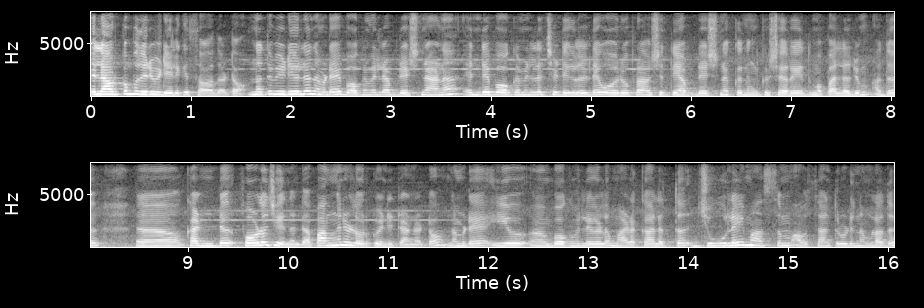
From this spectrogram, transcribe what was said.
എല്ലാവർക്കും പുതിയൊരു വീഡിയോയിലേക്ക് സ്വാഗതം കേട്ടോ. ഇന്നത്തെ വീഡിയോയിൽ നമ്മുടെ ബോഗമില്ല അപ്ഡേഷനാണ് എന്റെ ബോഗമില്ല ചെടികളുടെ ഓരോ പ്രാവശ്യത്തെയും അപ്ഡേഷനൊക്കെ നിങ്ങൾക്ക് ഷെയർ ചെയ്തുമ്പോൾ പലരും അത് കണ്ട് ഫോളോ ചെയ്യുന്നുണ്ട്. അപ്പോൾ അങ്ങനെയുള്ളവർക്ക് വേണ്ടിയിട്ടാണ് കേട്ടോ. നമ്മുടെ ഈ ബോഗമില്ലകൾ മഴക്കാലത്ത് ജൂലൈ മാസം അവസാനത്തോടെ നമ്മളത്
